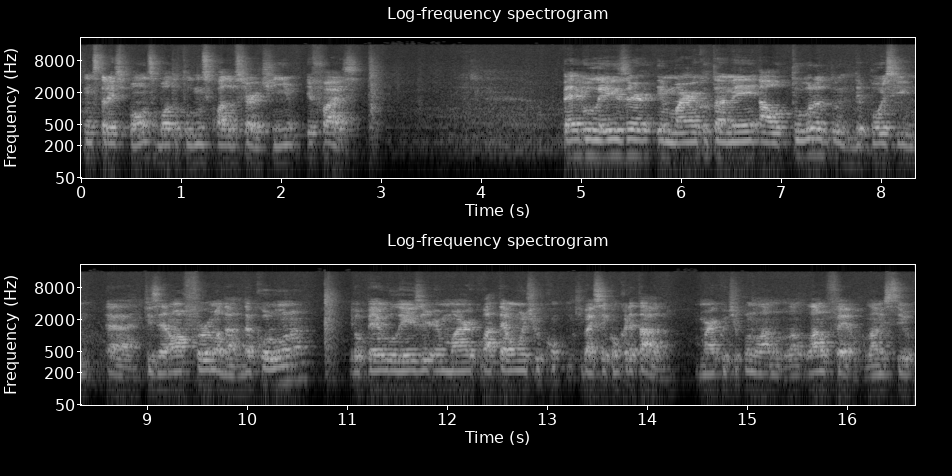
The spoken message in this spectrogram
com os três pontos, bota tudo no esquadro certinho e faz. Pego o laser e marco também a altura, do, depois que é, fizeram a forma da, da coluna, eu pego o laser e marco até onde que vai ser concretado. Marco tipo lá, no- lá, lá no ferro, lá no steel.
